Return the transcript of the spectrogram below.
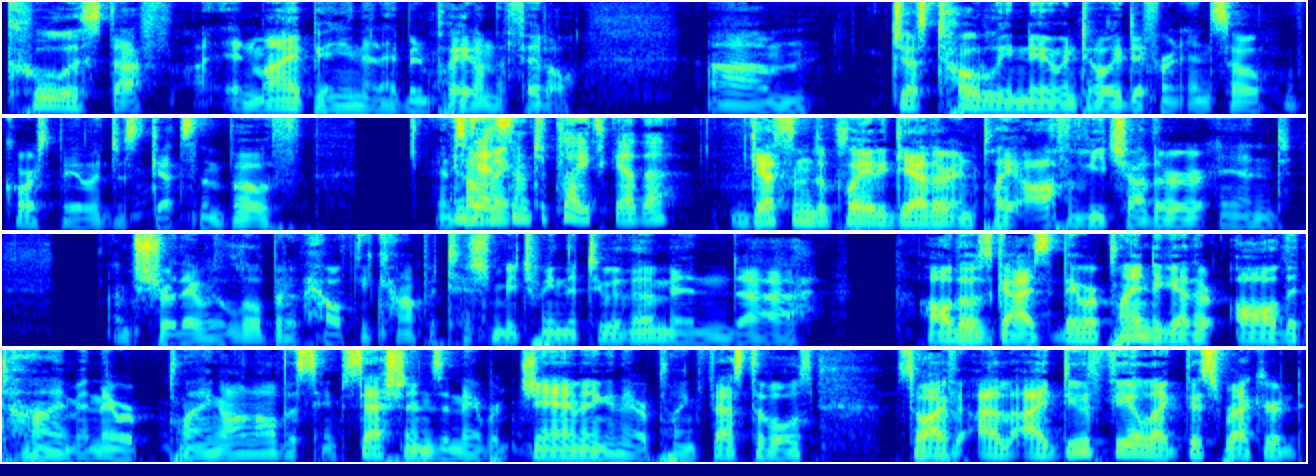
coolest stuff, in my opinion, that had been played on the fiddle. Um, just totally new and totally different. And so, of course, Bela just gets them both. And, gets them to play together. gets them to play together and play off of each other and i'm sure there was a little bit of healthy competition between the two of them and uh, all those guys they were playing together all the time and they were playing on all the same sessions and they were jamming and they were playing festivals so i i, I do feel like this record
